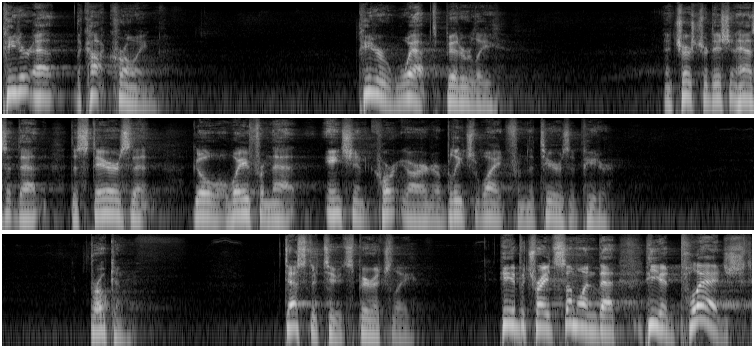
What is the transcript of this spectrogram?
Peter at the cock crowing. Peter wept bitterly. And church tradition has it that the stairs that go away from that ancient courtyard are bleached white from the tears of Peter. Broken, destitute spiritually. He had betrayed someone that he had pledged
